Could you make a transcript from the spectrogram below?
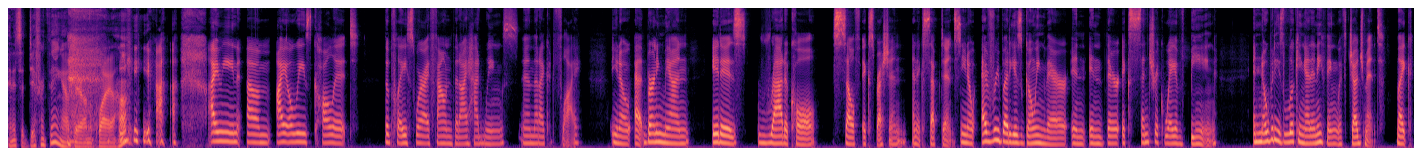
and it's a different thing out there on the playa, huh? yeah. I mean, um, I always call it the place where I found that I had wings and that I could fly. You know, at Burning Man, it is radical self expression and acceptance. You know, everybody is going there in in their eccentric way of being. And nobody's looking at anything with judgment. Like,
